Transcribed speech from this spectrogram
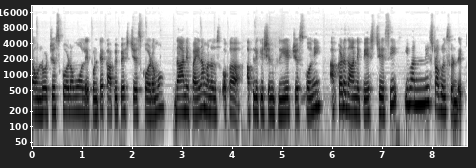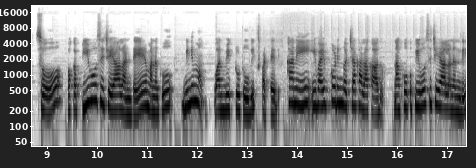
డౌన్లోడ్ చేసుకోవడము లేకుంటే కాపీ పేస్ట్ చేసుకోవడము దానిపైన మనం ఒక అప్లికేషన్ క్రియేట్ చేసుకొని అక్కడ దాన్ని పేస్ట్ చేసి ఇవన్నీ స్ట్రగుల్స్ ఉండేవి సో ఒక పిఓసి చేయాలంటే మనకు minimum one week to two weeks పట్టేది. కానీ ఈ వైబ్ కోడింగ్ వచ్చాక అలా కాదు. నాకు ఒక పిఓసి చేయాలని ఉంది.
